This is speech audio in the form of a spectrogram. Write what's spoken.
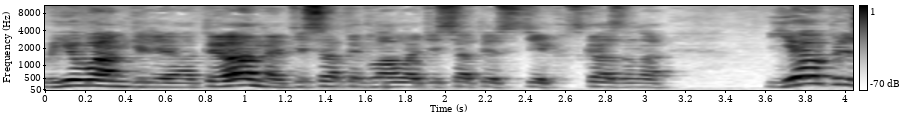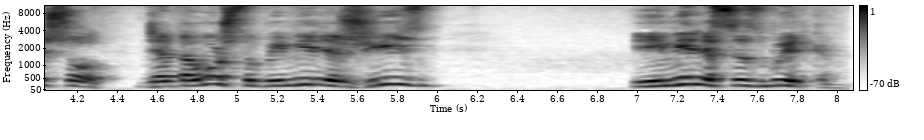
В Евангелии от Иоанна, 10 глава, 10 стих, сказано, «Я пришел для того, чтобы имели жизнь и имели с избытком».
